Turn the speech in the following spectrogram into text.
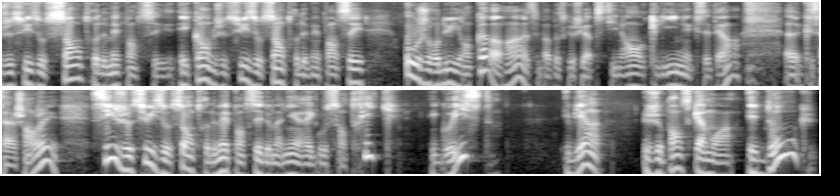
je suis au centre de mes pensées. Et quand je suis au centre de mes pensées, aujourd'hui encore, hein, c'est pas parce que je suis abstinent, clean, etc., euh, que ça a changé. Si je suis au centre de mes pensées de manière égocentrique, égoïste, eh bien, je pense qu'à moi. Et donc,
